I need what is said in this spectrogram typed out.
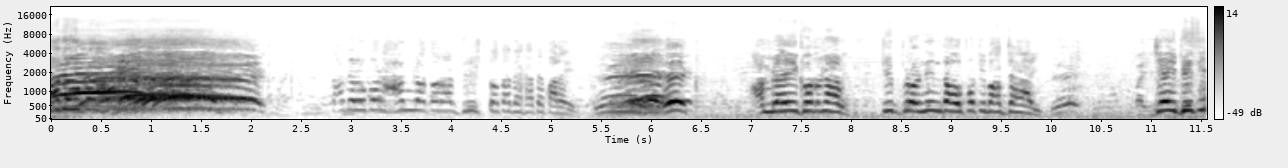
তাদের তাদের উপর হামলা করার ধৃষ্টতা দেখাতে পারে। আমরা এই ঘটনার তীব্র নিন্দা ও প্রতিবাদ জানাই। যেই ভিসি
